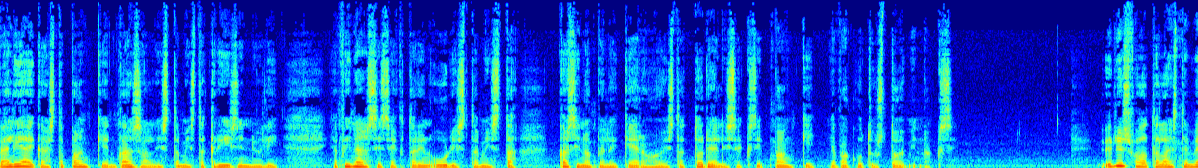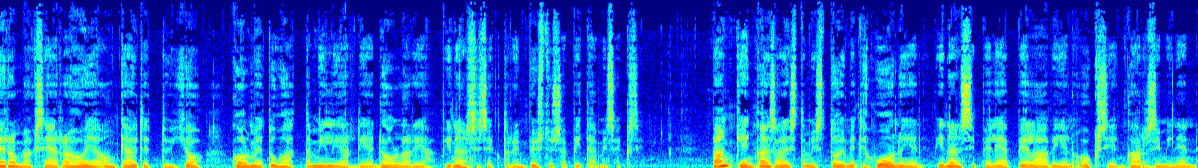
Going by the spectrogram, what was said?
väliaikaista pankkien kansallistamista kriisin yli ja finanssisektorin uudistamista kasinopelikerhoista todelliseksi pankki- ja vakuutustoiminnaksi. Yhdysvaltalaisten veronmaksajien rahoja on käytetty jo 3000 miljardia dollaria finanssisektorin pystyssä pitämiseksi. Pankkien kansallistamistoimet ja huonojen finanssipelejä pelaavien oksien karsiminen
